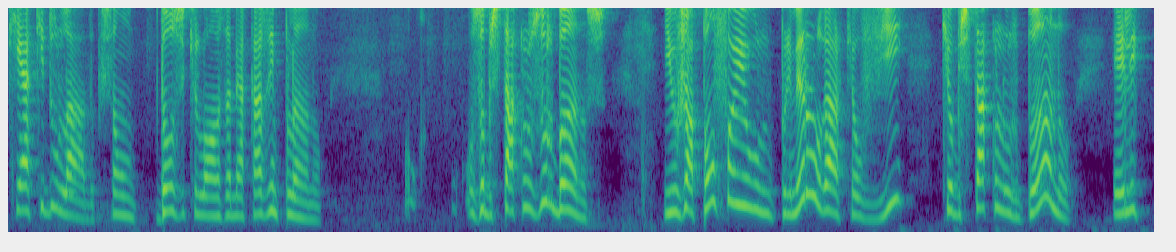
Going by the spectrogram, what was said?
que é aqui do lado, que são 12 quilômetros da minha casa em plano? Os obstáculos urbanos. E o Japão foi o primeiro lugar que eu vi que obstáculo urbano ele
